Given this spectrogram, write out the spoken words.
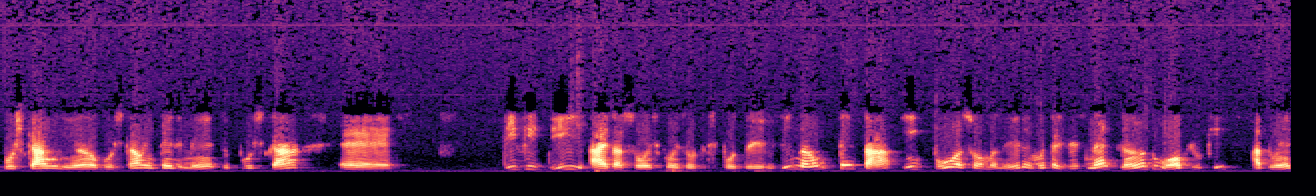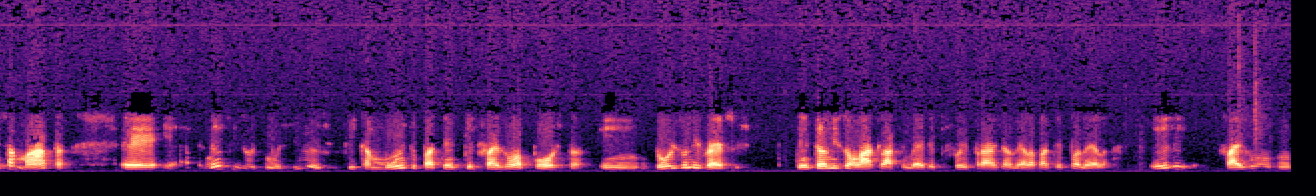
Buscar a união, buscar o entendimento, buscar é, dividir as ações com os outros poderes e não tentar impor a sua maneira, muitas vezes negando o óbvio que a doença mata. É, nesses últimos dias, fica muito patente que ele faz uma aposta em dois universos, tentando isolar a classe média que foi para a janela bater panela. Ele faz um, um,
